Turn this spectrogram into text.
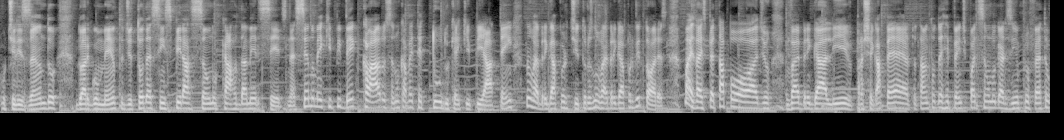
utilizando do argumento de toda essa inspiração no carro da Mercedes, né? Sendo uma equipe B, claro, você nunca vai ter tudo que a equipe A tem, não vai brigar por títulos, não vai brigar por vitórias, mas vai espetar pódio, vai brigar ali para chegar perto, tal. Então de repente pode ser um lugarzinho pro Vettel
